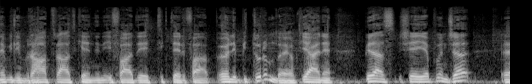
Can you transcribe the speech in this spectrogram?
ne bileyim rahat rahat kendini ifade ettikleri falan öyle bir durum da yok. Yani biraz şey yapınca e,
